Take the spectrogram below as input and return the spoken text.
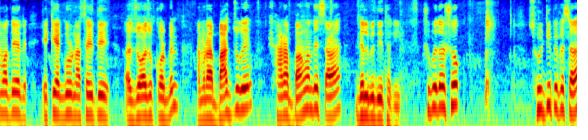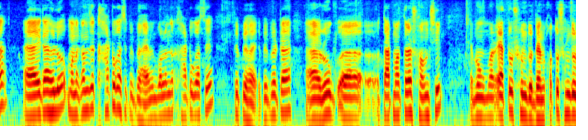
আমাদের একে একগুলো নার্সারিতে যোগাযোগ করবেন। আমরা বাদ যুগে সারা বাংলাদেশ ছাড়া ডেলিভারি দিয়ে থাকি। সুপ্রিয় দর্শক, সুইটি পেঁপে ছাড়া এটা হলো, মনে করেন যে খাটো গাছে পেঁপে হয়। আমি বললাম যে খাটো গাছে পেঁপে হয়। পেঁপেটা রোগ তাপমাত্রা সহনশীল এবং এত সুন্দর। দেন কত সুন্দর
